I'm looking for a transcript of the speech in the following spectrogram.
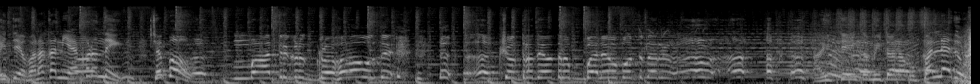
అయితే వనకన్య ఎక్కడుంది? చెప్పు. మాంత్రికుడు గృహలో ఉంది. క్షుద్ర దేవతలు బలిపోతున్నారు అయితే ఇంకా మీతో నాకు పర్లేదు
